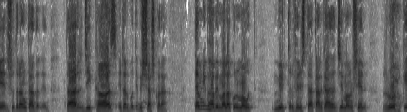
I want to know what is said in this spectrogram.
এ সুতরাং তার যে কাজ, এটার প্রতি বিশ্বাস করা। তেমনিভাবে মালাকুল মাউত, মৃত্যুর ফেরিস্তা তার কাজ হচ্ছে মানুষের রোহকে,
